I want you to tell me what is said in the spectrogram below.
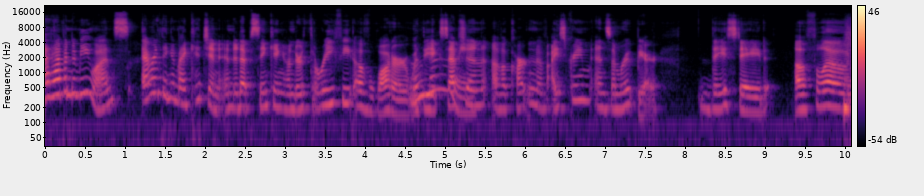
That happened to me once. Everything in my kitchen ended up sinking under three feet of water, with oh, the no. exception of a carton of ice cream and some root beer. They stayed afloat.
